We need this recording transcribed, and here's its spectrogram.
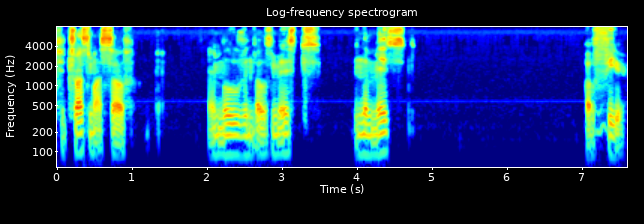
to trust myself and move in those mists, in the midst of fear.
